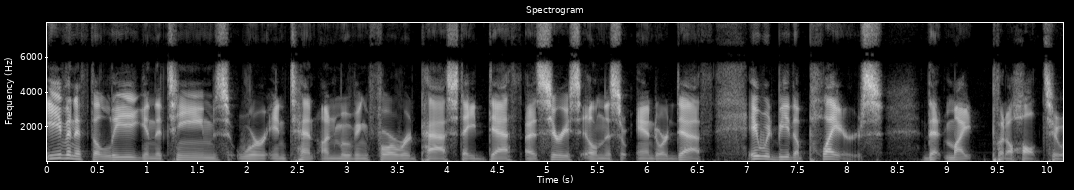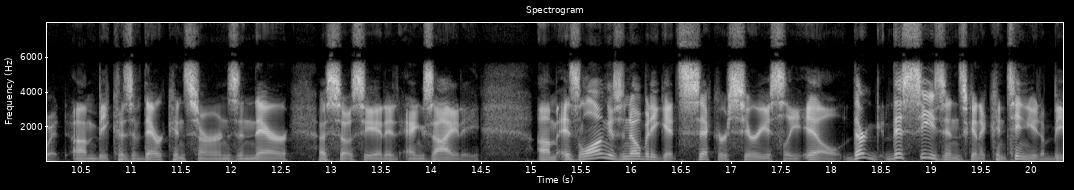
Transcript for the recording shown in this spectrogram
even if the league and the teams were intent on moving forward past a death, a serious illness and or death, it would be the players that might put a halt to it um, because of their concerns and their associated anxiety. Um, as long as nobody gets sick or seriously ill, this season's going to continue to be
